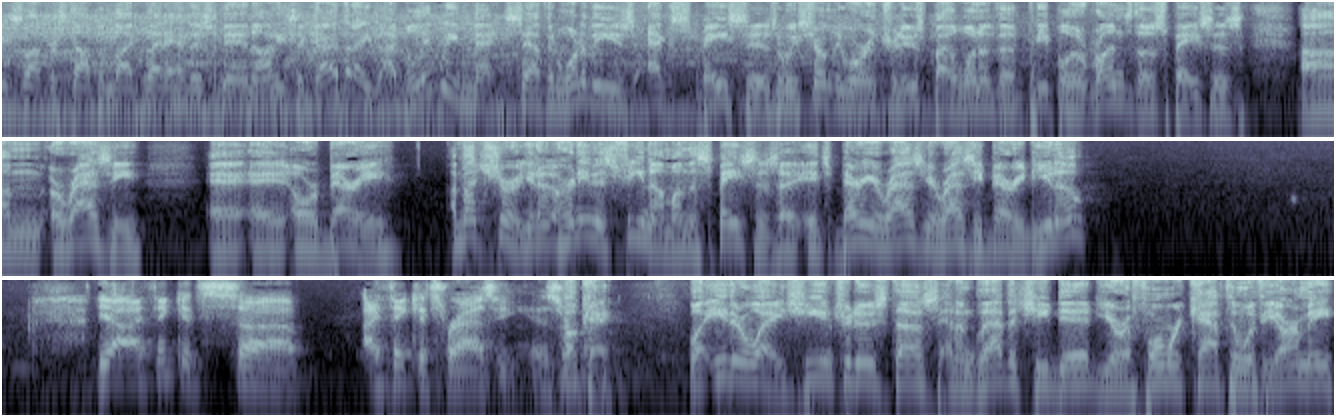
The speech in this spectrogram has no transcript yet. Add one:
thanks a lot for stopping by. Glad to have this man on. He's a guy that I, I believe we met, Seth, in one of these X spaces, and we certainly were introduced by one of the people who runs those spaces, um, Arazi, uh, uh, or Barry. I'm not sure. You know, her name is Phenom on the spaces. Uh, it's Barry Arazi or Razzie Barry. Do you know? Yeah, I think it's uh, I think it's Razzie. Is okay. Well, either way, she introduced us, and I'm glad that she did. You're a former captain with the Army.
